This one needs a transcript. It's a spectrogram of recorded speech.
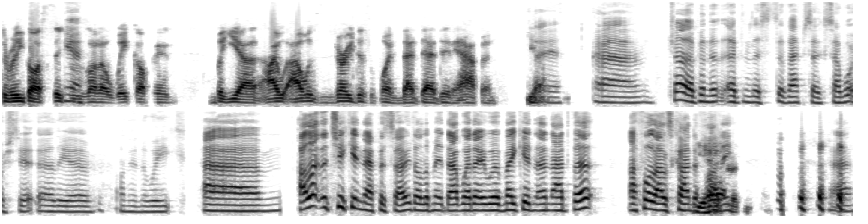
really thought six yeah. was gonna wake up and. But yeah, I I was very disappointed that that didn't happen. Yeah. yeah. Um, trying to open the open the list of episodes because I watched it earlier on in the week. Um, I like the chicken episode. I'll admit that where they were making an advert. I thought that was kind of yeah. funny. Uh,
